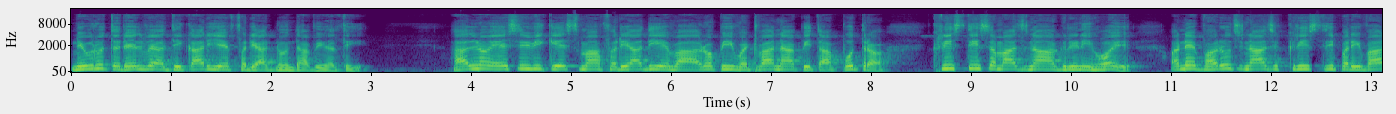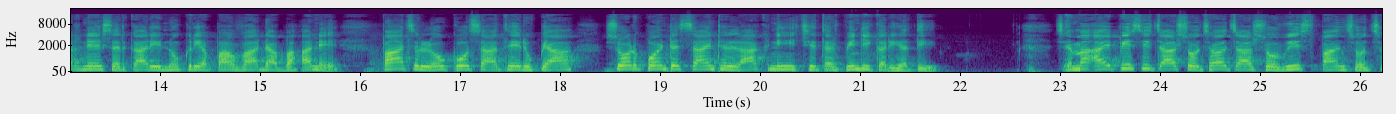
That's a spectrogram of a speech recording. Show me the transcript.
નિવૃત્ત રેલવે અધિકારીએ ફરિયાદ નોંધાવી હતી. હાલનો એસીવી કેસમાં ફરિયાદી એવા આરોપી વટવાના પિતા પુત્ર ખ્રિસ્તી સમાજના અગ્રણી હોય અને ભરૂચના જ ખ્રિસ્તી પરિવારને સરકારી નોકરી અપાવવાના બહાને પાંચ લોકો સાથે રૂપિયા સોળ પોઈન્ટ સાઠ લાખની છેતરપિંડી કરી હતી. જેમાં આઈપીસી ચારસો છ, ચારસો વીસ, પાંચસો છ,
